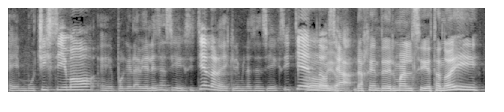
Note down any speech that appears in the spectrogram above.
Eh, muchísimo, eh, porque la violencia sigue existiendo, la discriminación sigue existiendo, o sea... La gente del mal sigue estando ahí.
